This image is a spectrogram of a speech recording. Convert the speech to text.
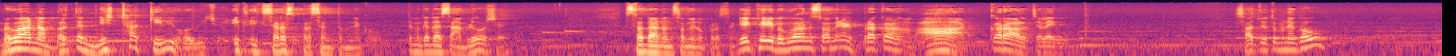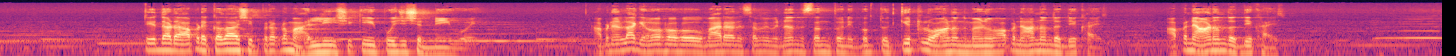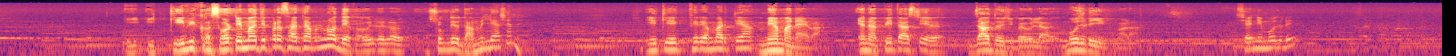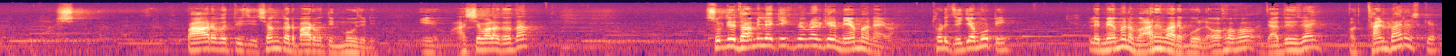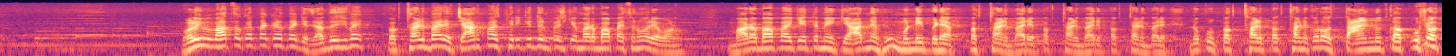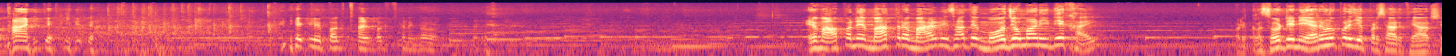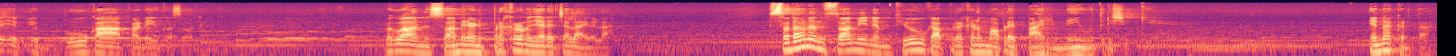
ભગવાનના ભક્ત નિષ્ઠા કેવી હોવી જોઈએ? એક એક સરસ પ્રસંગ તમને કહું. તમે કદાચ સાંભળ્યો હશે. સદાનંદ સ્વામીનો પ્રસંગ. એક ફેરી ભગવાન સ્વામિનારાયણ પ્રકરણ હાડ કરાળ ચલાવ્યું. સાચું તમને કહું? તે દાડા આપણે કદાચ પ્રકરણમાં હાલી શીખી પોઝિશન નહીં હોય. આપણે લાગે, ઓહો, હો મારા સમયમાં નંદ સંતોની ભક્તો કેટલો આનંદ માણ્યો. આપણને આનંદ દેખાય છે. આપણને આનંદ દેખાય છે. એ કેવી કસોટીમાંથી પ્રસાદ આપણે ન દેખાય. સુખદેવ ધામલિયા છે ને? એક એક ફેરી અમારે ત્યાં મહેમાન આવ્યા. એના પિતા જાદવજી ભાઈ ઓલા મોજડી વાળા શેની મોજડી? પાર્વતીજી, શંકર પાર્વતી મોજડી. એ હાસ્યવાળા હતા. સુખદેવ ધામલિયા કે એક ફેરી ઘરે મહેમાન આવ્યા. થોડી જગ્યા મોટી. એટલે મહેમાન વારે વારે બોલે ઓહો જાદવજી પગથાણ ભારે જ કે. વળી વાતો કરતા કરતા કે જાદવજીભાઈ પગથાણ ભારે ચાર પાંચ ફેરી કીધું ને પછી કે મારા બાપા ન રહેવાનું. મારા બાપા કે તમે ક્યારને હું મંડી પડ્યા? પગથાણ ભારે પગથાણ ભારે પગથાણ ભારે નોકરું પગથાણ પગથાણ કરો તાણનું કા કૂટો તાણ એકલી પગથાણ પગથાણ કરો. એમાં આપણને માત્ર મારની સાથે મોજો માણી દેખાય, પણ કસોટીની હેરણ ઉપર જે પ્રસાર થયા છે, એ ભૂકા કાઢે કસોટી. ભગવાન સ્વામિનારાયણ પ્રકરણો જ્યારે ચલાવેલા, સદાનંદ સ્વામીને એમ થયું કે આ પ્રકરણમાં આપણે પાર નહીં ઉતરી શકીએ. એના કરતા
